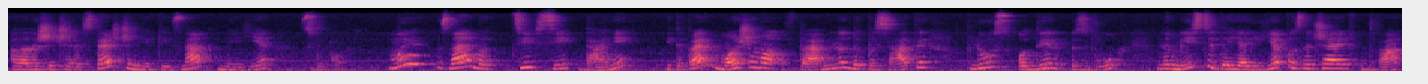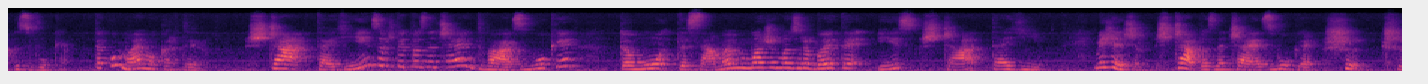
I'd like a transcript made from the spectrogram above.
але лише через те, що м'який знак не є звуком. Ми знаємо ці всі дані, і тепер можемо впевнено дописати плюс один звук на місці, де я є позначають два звуки. Таку маємо картину. Ща та ї завжди позначають два звуки, тому те саме ми можемо зробити із ща та ї. Між іншим, ща позначає звуки ш, ч,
